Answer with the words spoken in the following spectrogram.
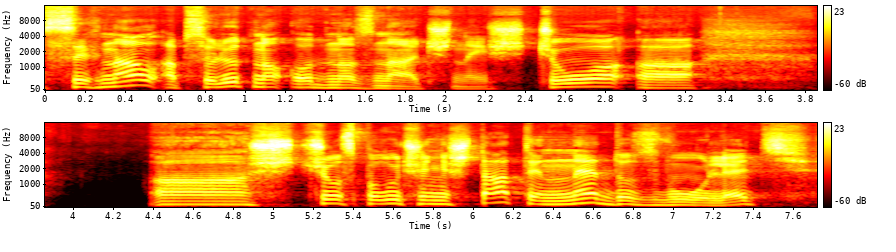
сигнал абсолютно однозначний, що. е, а, що Сполучені Штати не дозволять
